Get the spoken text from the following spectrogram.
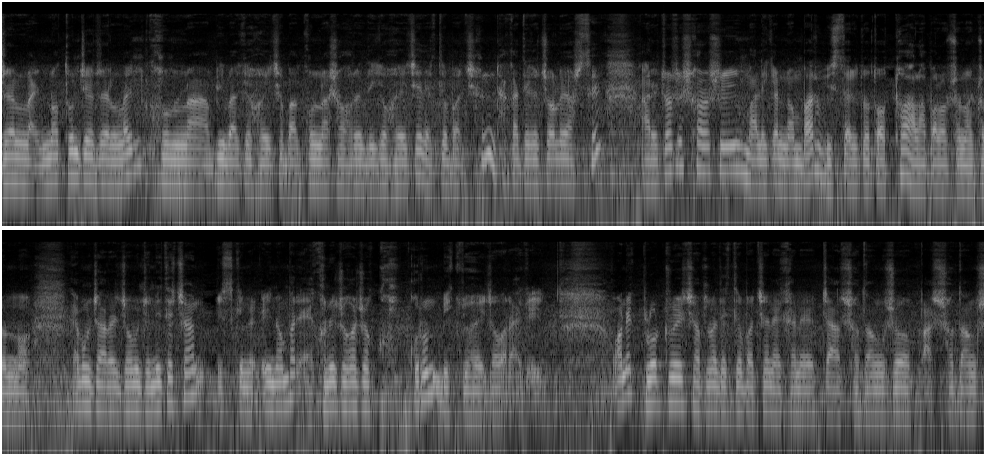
রেল লাইন, নতুন যে রেল লাইন খুলনা বিভাগে হয়েছে বা খুলনা শহরের দিকে হয়েছে, দেখতে পাচ্ছেন, ঢাকা থেকে চলে আসছে। আর এটা হচ্ছে সরাসরি মালিকের নাম্বার, বিস্তারিত তথ্য, আলাপ আলোচনার জন্য। এবং যারা জমিটি নিতে চান স্ক্রিনের এই নাম্বার, এখনই যোগাযোগ করুন, বিক্রি হয়ে যাওয়ার আগেই। অনেক প্লট রয়েছে, আপনারা দেখতে পাচ্ছেন, এখানে চার শতাংশ, পাঁচ শতাংশ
